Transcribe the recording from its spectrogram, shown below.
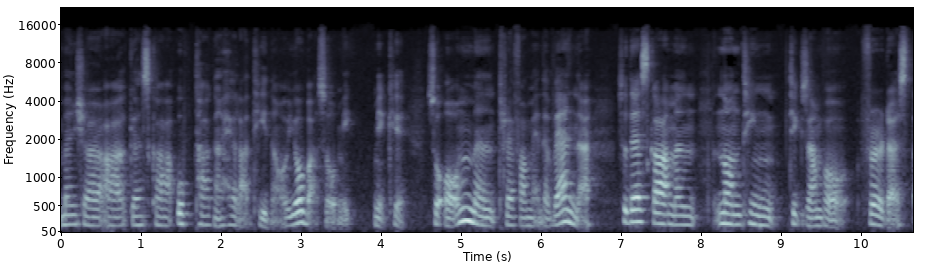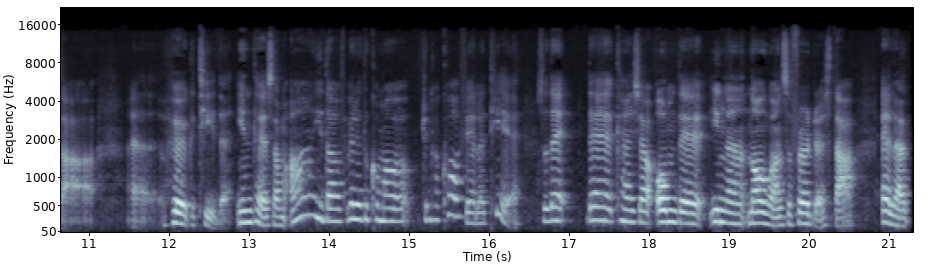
människor är ganska upptagna hela tiden och jobbar så mycket. Så om man träffar med vänner så där ska man någonting, till exempel födelsedag, eh, högtiden. Inte som ah, idag vill du komma och dricka kaffe eller te. Så det, det kanske om det är ingen någons födelsedag eller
